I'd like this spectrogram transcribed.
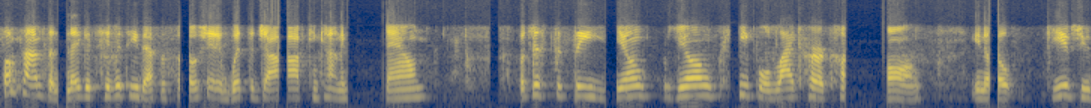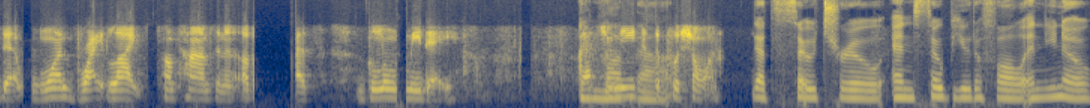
sometimes the negativity that's associated with the job can kind of down. But just to see young young people like her come along, you know, gives you that one bright light sometimes in an otherwise gloomy day that you need that. to push on. That's so true and so beautiful. And you know,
